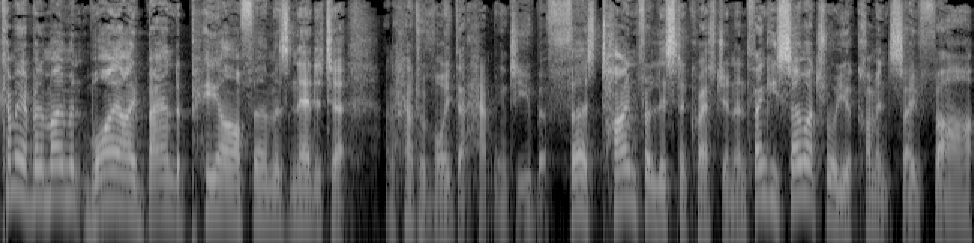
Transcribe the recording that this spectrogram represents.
Coming up in a moment, why I banned a PR firm as an editor and how to avoid that happening to you. But first, time for a listener question. And thank you so much for all your comments so far.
